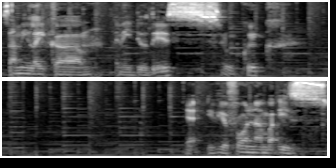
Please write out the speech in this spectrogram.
something like, um, let me do this real quick. Yeah, if your phone number is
